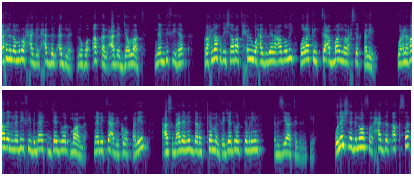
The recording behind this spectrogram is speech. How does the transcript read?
إحنا لما نروح حق الحد الأدنى اللي هو أقل عدد جولات نبدي فيها راح ناخذ إشارات حلوة حق بناء عضلي ولكن التعب مالنا راح يصير قليل. وإحنا هذا اللي نبيه في بداية الجدول مالنا. نبي التعب يكون قليل عشان بعدين نقدر نكمل في جدول التمرين. بزيادة تدريجيه وليش نبي نوصل الحد الأقصى؟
